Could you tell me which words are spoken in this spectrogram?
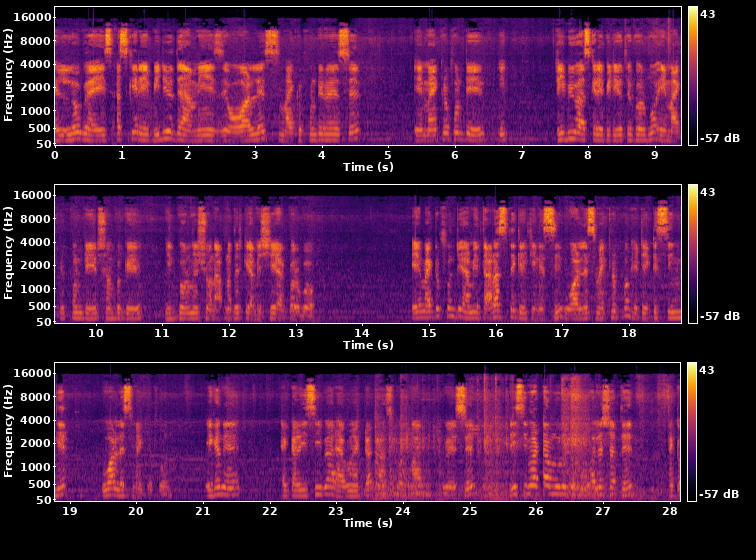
হ্যালো গাইস আজকের এই ভিডিওতে আমি যে ওয়ারলেস মাইক্রোফোনটি রয়েছে, এই মাইক্রোফোনটির রিভিউ আজকের এই ভিডিওতে করব। এই মাইক্রোফোনটির সম্পর্কে ইনফরমেশন আপনাদেরকে আমি শেয়ার করব। এই মাইক্রোফোনটি আমি দারাজ থেকে কিনেছি ওয়ারলেস মাইক্রোফোন এটি একটি সিঙ্গেল ওয়্যারলেস মাইক্রোফোন এখানে একটা রিসিভার এবং একটা ট্রান্সফরমার রয়েছে। রিসিভারটা মূলত মোবাইলের সাথে একটা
